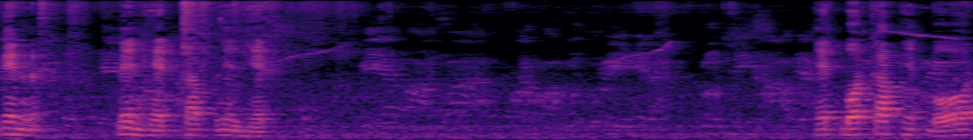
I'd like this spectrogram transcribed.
เน้นเน้นเห็ดครับ เน้นเห็ด เห็ดบดครับ เห็ดบด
